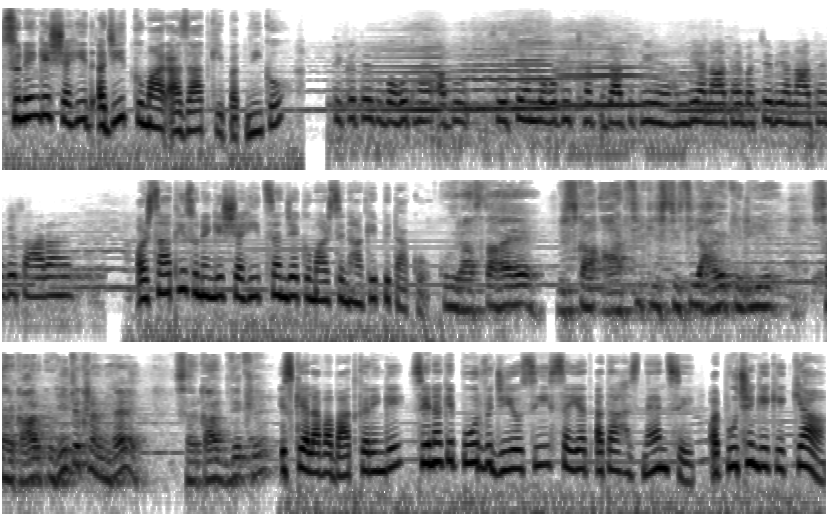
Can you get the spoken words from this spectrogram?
सुनेंगे शहीद अजीत कुमार आज़ाद की पत्नी को। दिक्कतें तो बहुत हैं। अब फिर से हम लोगों की छत जा चुकी है। हम भी अनाथ हैं बच्चे भी अनाथ हैं बेसहारा हैं। और साथ ही सुनेंगे शहीद संजय कुमार सिन्हा के पिता को। कोई रास्ता है जिसका आर्थिक स्थिति आगे के लिए सरकार को ही देखना है? सरकार देखे। इसके अलावा बात करेंगे सेना के पूर्व जीओसी सैयद अता हसनैन से और पूछेंगे कि क्या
